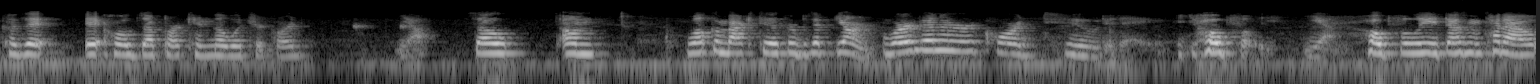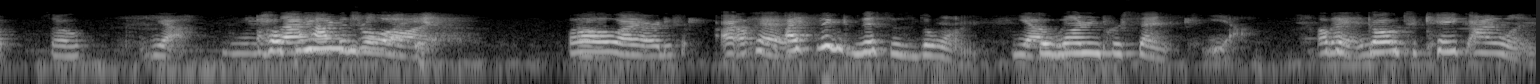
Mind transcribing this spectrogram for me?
because it it holds up our Kindle which record. Yeah. So um, welcome back to Kirby's Epic Yarn. We're gonna record two today. Hopefully, Yeah. hopefully it doesn't cut out. So Yeah. Mm, hope that happens enjoy. a lot. Oh, oh, I already. I, Okay. I think this is the one. Yeah. the one percent. Yeah. Okay. Let's go to Cake Island.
